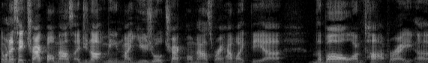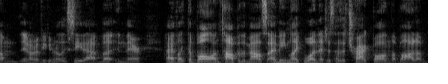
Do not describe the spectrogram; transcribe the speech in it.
And when I say trackball mouse, I do not mean my usual trackball mouse where I have like the uh, the ball on top, right? Um, I don't know if you can really see that, but in there I have like the ball on top of the mouse. I mean like one that just has a trackball on the bottom.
